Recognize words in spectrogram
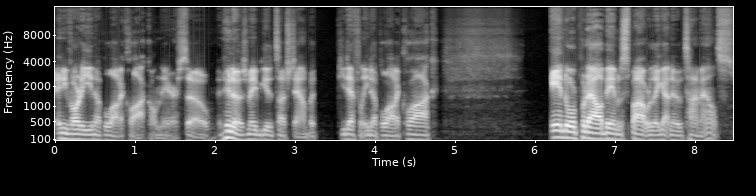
and you've already eaten up a lot of clock on there. So, and who knows, maybe get a touchdown, but you definitely eat up a lot of clock, and or put Alabama in a spot where they got no timeouts.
